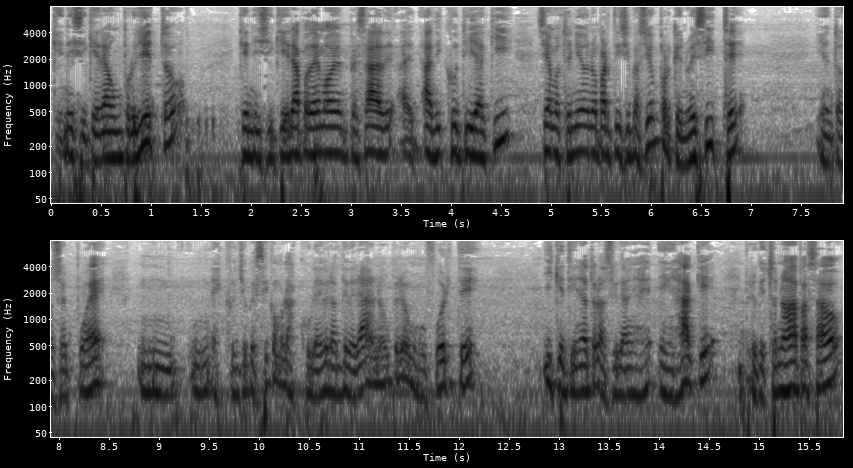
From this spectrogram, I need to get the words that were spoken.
que ni siquiera es un proyecto que ni siquiera podemos empezar a, discutir aquí si hemos tenido una participación porque no existe y entonces, pues, mm, es yo que sé, como las culebras de verano, pero muy fuerte, y que tiene a toda la ciudad en, jaque, pero que esto nos ha pasado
